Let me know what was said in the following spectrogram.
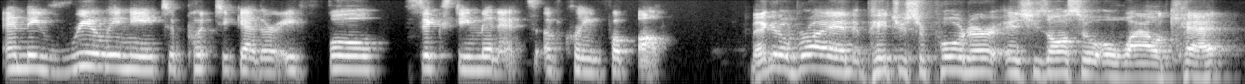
and they really need to put together a full 60 minutes of clean football. Megan O'Brien, Patriots reporter, and she's also a Wildcat.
